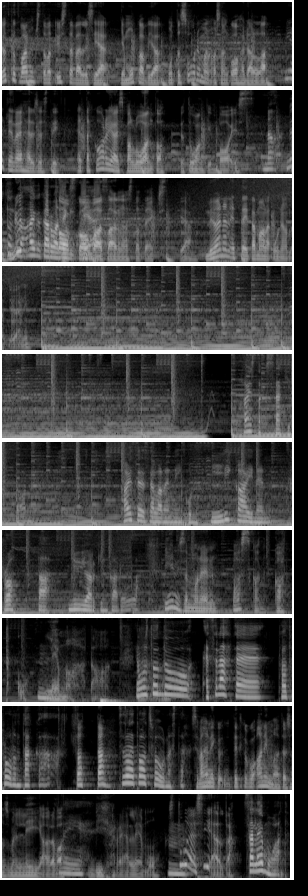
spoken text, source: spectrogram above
Jotkut vanhukset ovat ystävällisiä ja mukavia, mutta suurimman osan kohdalla mietin rehellisesti, että korjaispa luonto jo tuonkin pois. No, nyt on nyt kyllä aika karua tekstiä. on kova sanasta tekstiä. Myönnän, ettei tämä ole unelmatyöni. Haistaks säkin ton? Haisee sellainen niin kuin likainen rotta New Yorkin kadulla. Pieni semmonen paskan katku mm. lemahtaa. Ja musta tuntuu, että se lähtee tuolta ruudun takaa. Totta. Se tulee tuolta suunnasta. Se vähän niin kuin, tiedätkö, kun animaatiossa on semmoinen leijaileva niin. vihreä lemu. Se mm. tulee sieltä. Sä lemuat.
